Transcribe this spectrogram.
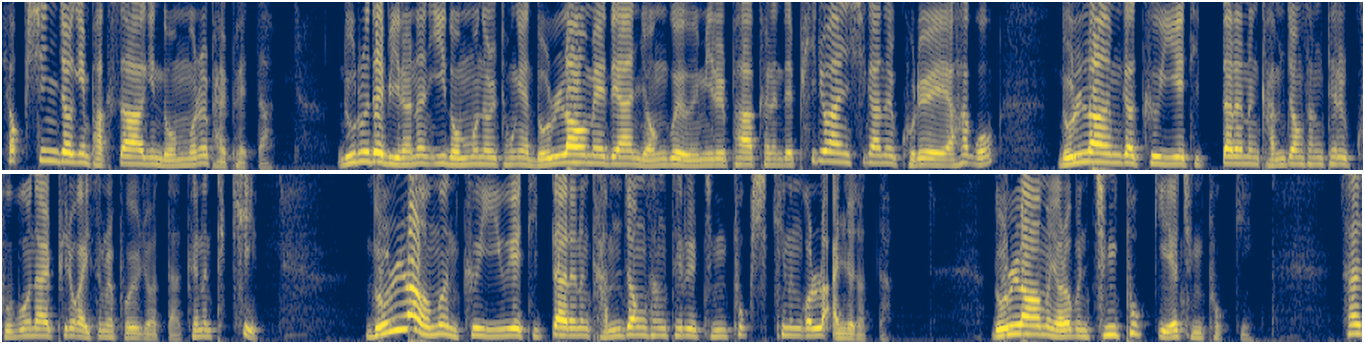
혁신적인 박사학위 논문을 발표했다. 누르데 비르는 이 논문을 통해 놀라움에 대한 연구의 의미를 파악하는 데 필요한 시간을 고려해야 하고 놀라움과 그 위에 뒤따르는 감정 상태를 구분할 필요가 있음을 보여주었다. 그는 특히 놀라움은 그 이후에 뒤따르는 감정 상태를 증폭시키는 걸로 알려졌다. 놀라움은 여러분 증폭기예요, 증폭기. 사,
